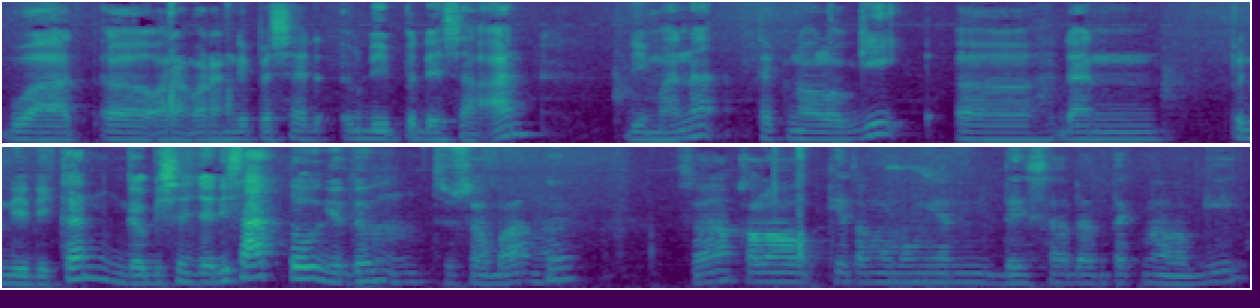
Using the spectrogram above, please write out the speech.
buat eh, orang-orang di di pedesaan di mana teknologi eh, dan pendidikan nggak bisa jadi satu gitu. Hmm, susah banget. Soalnya kalau kita ngomongin desa dan teknologi,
